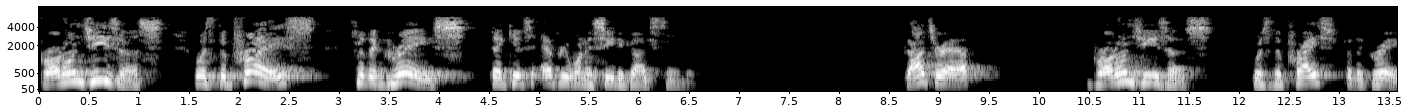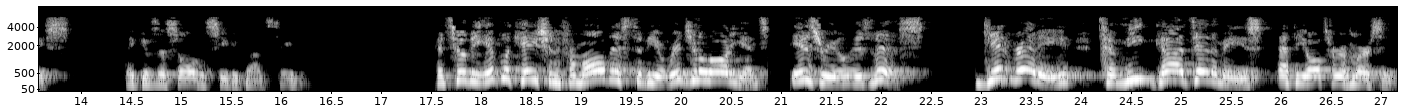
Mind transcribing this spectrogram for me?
brought on Jesus was the price for the grace that gives everyone a seat at God's table. God's wrath brought on Jesus was the price for the grace that gives us all the seat at God's table. And so the implication from all this to the original audience, Israel, is this. Get ready to meet God's enemies at the altar of mercy.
